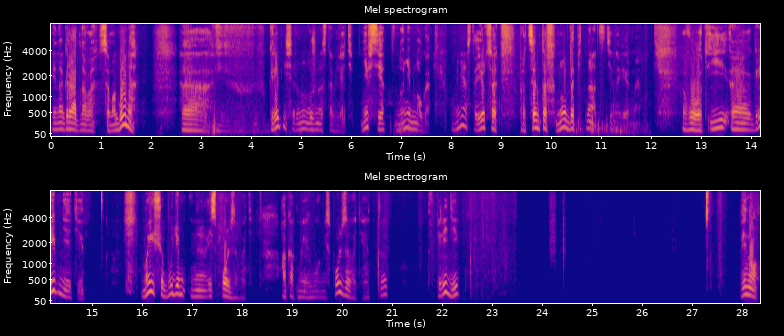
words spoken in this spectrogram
виноградного самогона э, гребни все равно нужно оставлять. Не все, но немного. У меня остается процентов ну, до 15, наверное. Вот. И э, гребни эти мы еще будем э, использовать. А как мы их будем использовать, это впереди. Вино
